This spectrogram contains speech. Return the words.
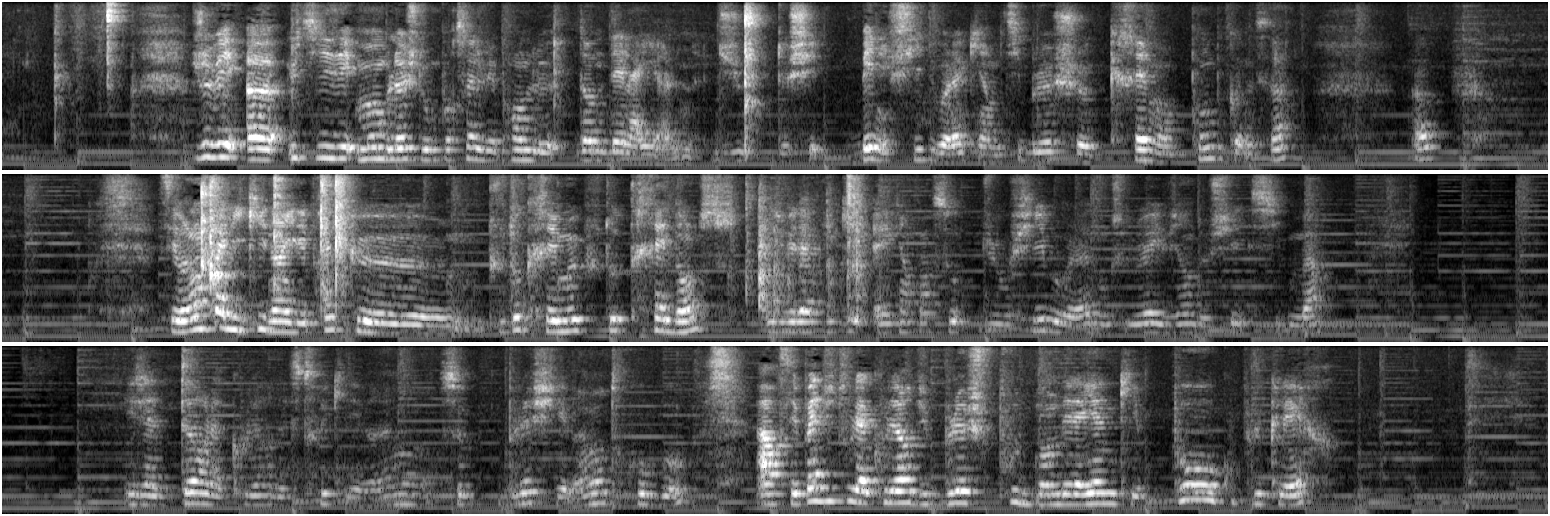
Je vais euh, utiliser mon blush, donc pour ça je vais prendre le Dandelion Dew de chez Benefit, voilà, qui est un petit blush crème en pompe comme ça. Hop. C'est vraiment pas liquide, hein, il est presque plutôt crémeux, plutôt très dense. Et je vais l'appliquer avec un pinceau du fibre, voilà, donc celui-là il vient de chez Sigma. Et j'adore la couleur de ce truc, il est vraiment. Ce blush il est vraiment trop beau. Alors c'est pas du tout la couleur du blush poudre Dandelion qui est beaucoup plus clair.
